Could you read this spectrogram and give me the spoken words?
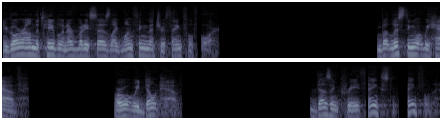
You go around the table and everybody says, like, one thing that you're thankful for. But listing what we have or what we don't have doesn't create thanks, thankfulness.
